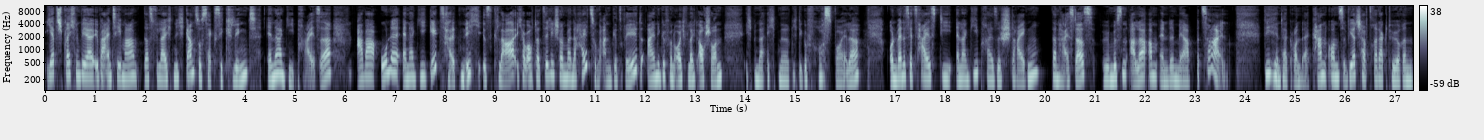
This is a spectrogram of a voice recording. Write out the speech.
jetzt sprechen wir über ein Thema, das vielleicht nicht ganz so sexy klingt, Energiepreise. Aber ohne Energie geht's halt nicht, ist klar. Ich habe auch tatsächlich schon meine Heizung angedreht. Einige von euch vielleicht auch schon. Ich bin da echt eine richtige Frostbeule. Und wenn es jetzt heißt, die Energiepreise steigen, dann heißt das, wir müssen alle am Ende mehr bezahlen. Die Hintergründe kann uns Wirtschaftsredakteurin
